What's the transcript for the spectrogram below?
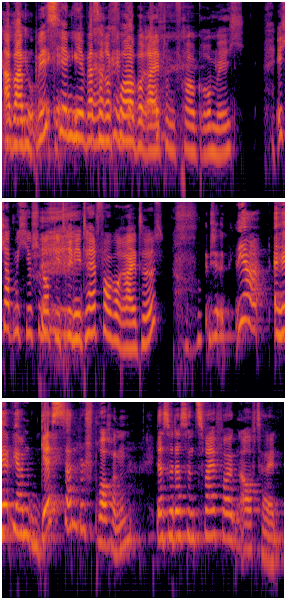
aber ein bisschen hier bessere Vorbereitung, Frau Grummig. Ich habe mich hier schon auf die Trinität vorbereitet. Ja, wir haben gestern besprochen, dass wir das in zwei Folgen aufteilen.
